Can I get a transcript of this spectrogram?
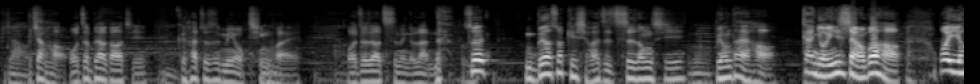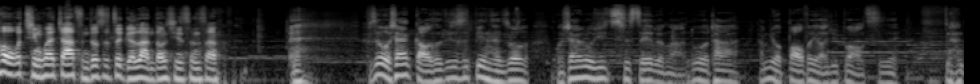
比较好比较好，我这比较高级，嗯、可它就是没有情怀，嗯、我就是要吃那个烂的。嗯、所以你不要说给小孩子吃东西，嗯、不用太好，干有影响不好？我以后我情怀加成都是这个烂东西身上。不是，我现在搞的就是变成说，我现在如果去吃 seven 啊，如果他他没有报废我，就不好吃哎。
